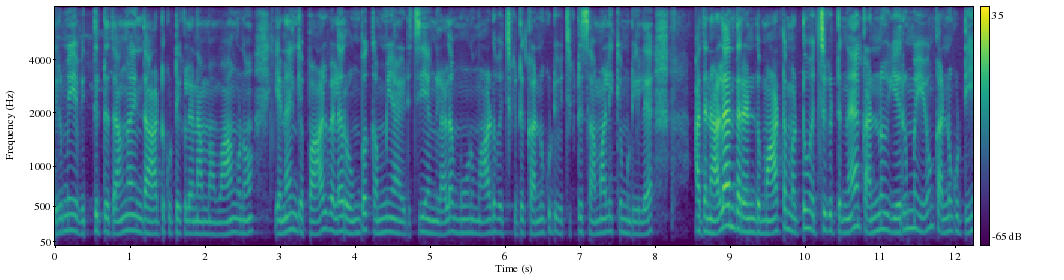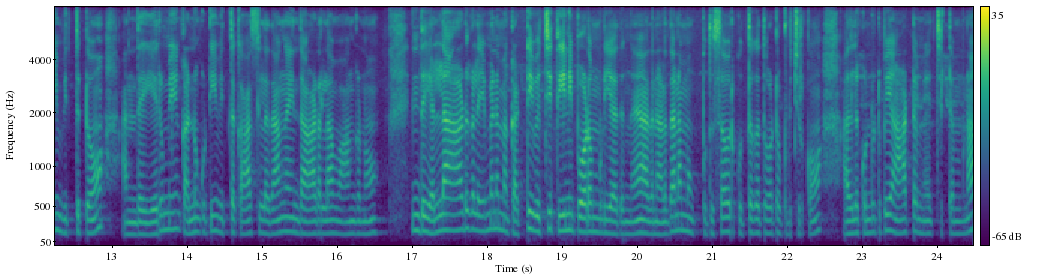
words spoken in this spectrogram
எருமையை விற்றுட்டு தாங்க இந்த ஆட்டுக்குட்டிகளை நம்ம வாங்கினோம் ஏன்னா இங்கே பால் விலை ரொம்ப கம்மி ஆயிடுச்சு எங்களால் மூணு மாடு வச்சுக்கிட்டு கண்ணுக்குட்டி வச்சுக்கிட்டு சமாளிக்க முடியல. அதனால் அந்த ரெண்டு மாட்டை மட்டும் வச்சுக்கிட்டுங்க. கண்ணு எருமையும் கண்ணுக்குட்டியும் விற்றுட்டோம் அந்த எருமையும் கண்ணுக்குட்டியும் விற்ற காசில் தாங்க இந்த ஆடெல்லாம் வாங்கினோம் இந்த எல்லா ஆடுகளையுமே நம்ம கட்டி வச்சு தீனி போட முடியாதுங்க. அதனால தான் நம்ம புதுசாக ஒரு குத்தகை தோட்டம் பிடிச்சிருக்கோம். அதில் கொண்டுட்டு போய் ஆட்டை மேய்ச்சிட்டோம்னா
